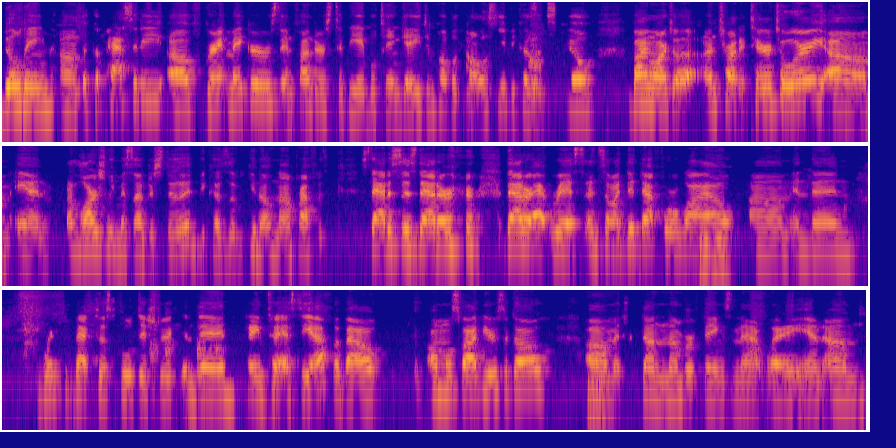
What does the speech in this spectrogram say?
building um, the capacity of grant makers and funders to be able to engage in public policy because it's still, by and large, uh, uncharted territory um, and largely misunderstood because of you know nonprofit statuses that are that are at risk. And so I did that for a while, mm-hmm. and then went back to a school district, and then came to SEF about almost five years ago um, and done a number of things in that way. And um,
